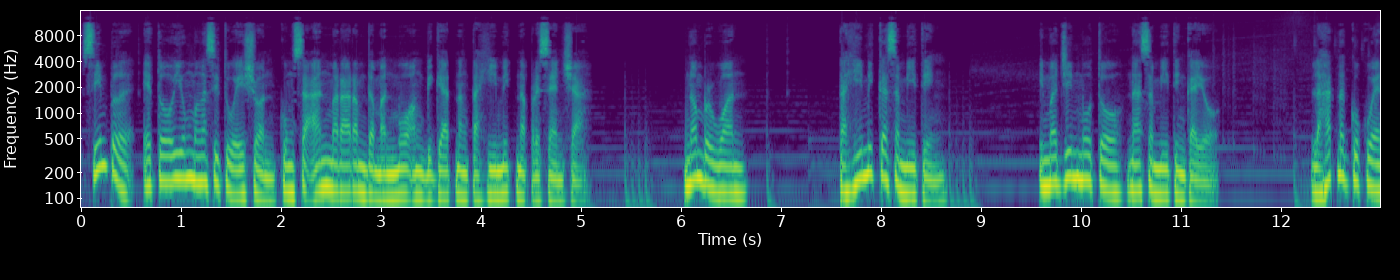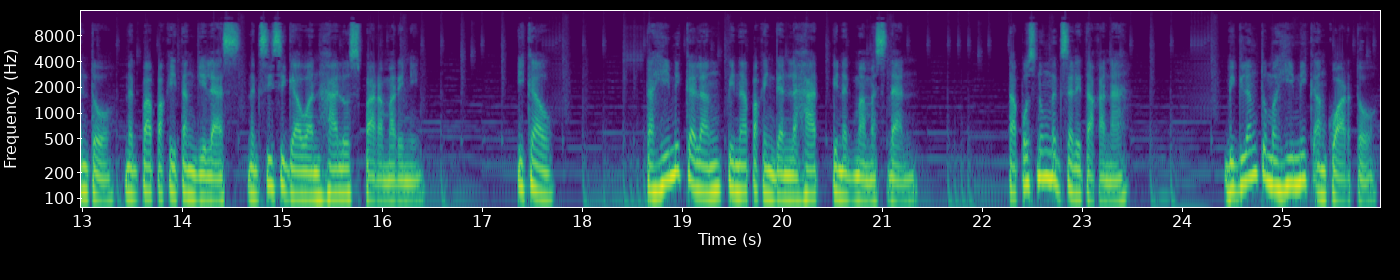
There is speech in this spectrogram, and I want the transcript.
Simple, ito yung mga situation kung saan mararamdaman mo ang bigat ng tahimik na presensya. Number 1. Tahimik ka sa meeting. Imagine mo to, nasa meeting kayo. Lahat nagkukwento, nagpapakitang gilas, nagsisigawan halos para marinig. Ikaw. Tahimik ka lang, pinapakinggan lahat, pinagmamasdan. Tapos nung nagsalita ka na, biglang tumahimik ang kwarto.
